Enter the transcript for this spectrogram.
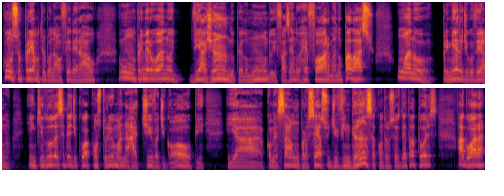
com o Supremo Tribunal Federal, um primeiro ano viajando pelo mundo e fazendo reforma no Palácio, um ano primeiro de governo em que Lula se dedicou a construir uma narrativa de golpe, e a começar um processo de vingança contra os seus detratores, agora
